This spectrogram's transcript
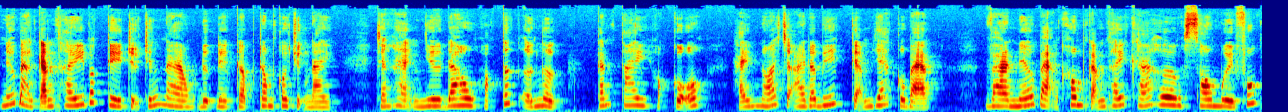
Nếu bạn cảm thấy bất kỳ triệu chứng nào được đề cập trong câu chuyện này, chẳng hạn như đau hoặc tức ở ngực, cánh tay hoặc cổ, hãy nói cho ai đó biết cảm giác của bạn. Và nếu bạn không cảm thấy khá hơn sau 10 phút,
